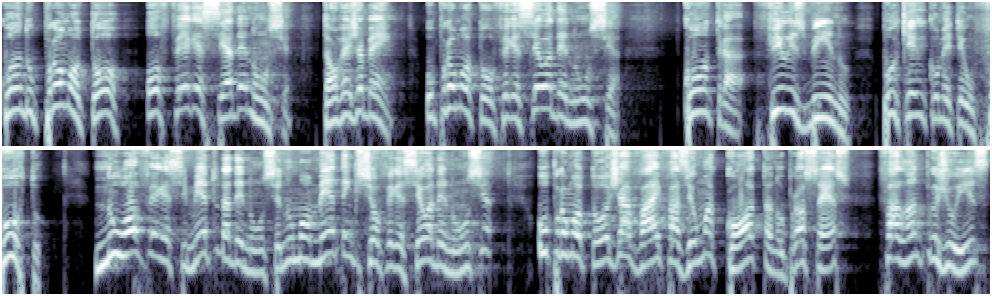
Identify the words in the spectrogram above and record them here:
quando o promotor oferecer a denúncia. Então veja bem, o promotor ofereceu a denúncia contra Filisbino porque ele cometeu um furto, no oferecimento da denúncia, no momento em que se ofereceu a denúncia, o promotor já vai fazer uma cota no processo, falando para o juiz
